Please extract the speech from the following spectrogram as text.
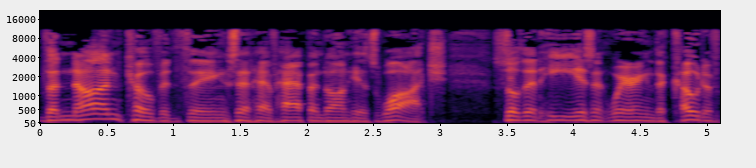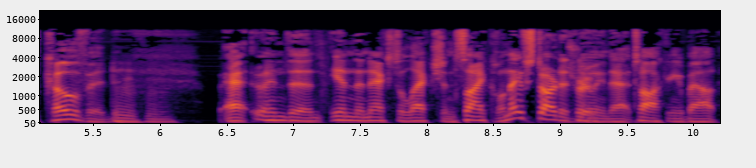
the non-covid things that have happened on his watch so that he isn't wearing the coat of covid at, in the in the next election cycle. And they've started doing that, talking about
